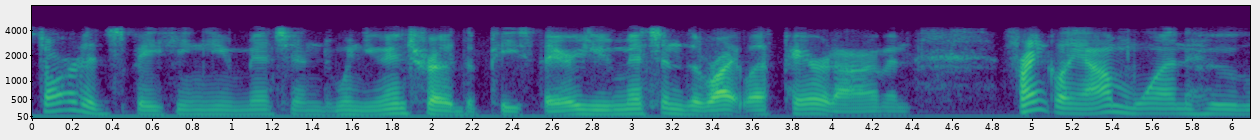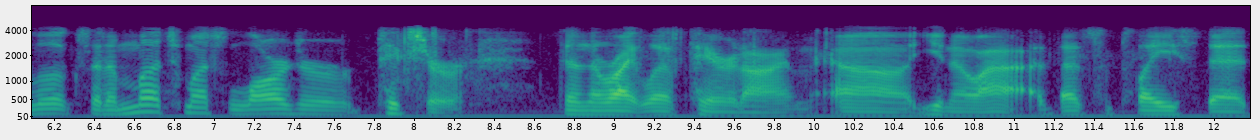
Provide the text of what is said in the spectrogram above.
started speaking, you mentioned when you introed the piece there, you mentioned the right-left paradigm, and frankly, I'm one who looks at a much much larger picture than the right-left paradigm. Uh, you know, I, that's a place that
